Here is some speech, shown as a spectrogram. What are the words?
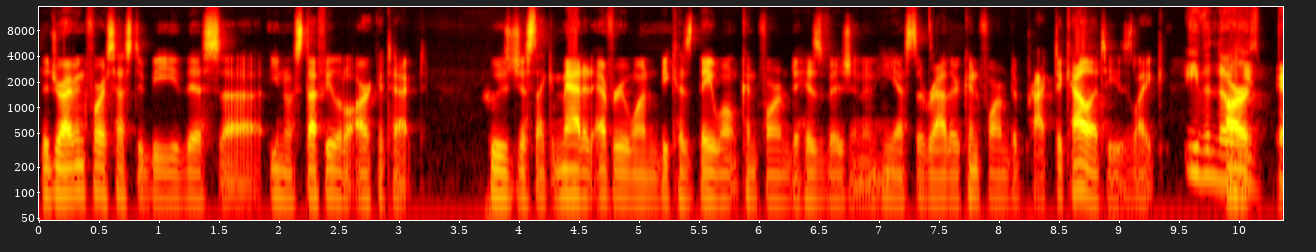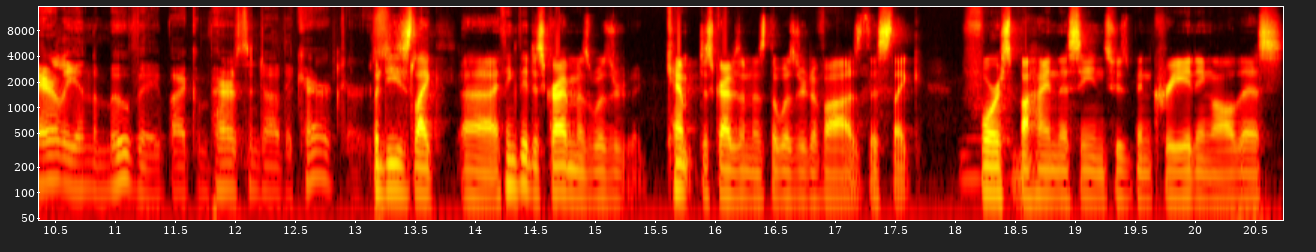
The driving force has to be this, uh, you know, stuffy little architect who's just like mad at everyone because they won't conform to his vision, and he has to rather conform to practicalities like even though Art. he's barely in the movie by comparison to other characters. But he's like, uh, I think they describe him as Wizard. Kemp describes him as the Wizard of Oz, this like force behind the scenes who's been creating all this.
